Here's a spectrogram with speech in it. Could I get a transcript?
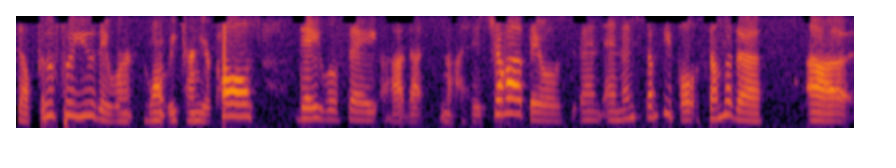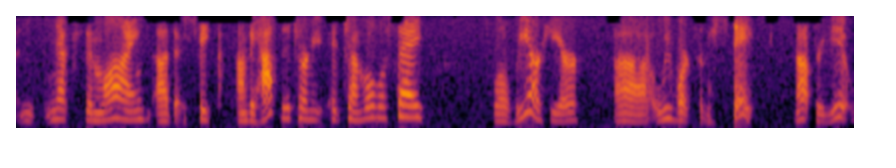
They'll poo-poo you. They won't won't return your calls. They will say uh, that's not his job. They will, and and then some people, some of the uh, next in line uh, that speak on behalf of the attorney general will say, "Well, we are here. Uh, we work for the state, not for you."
